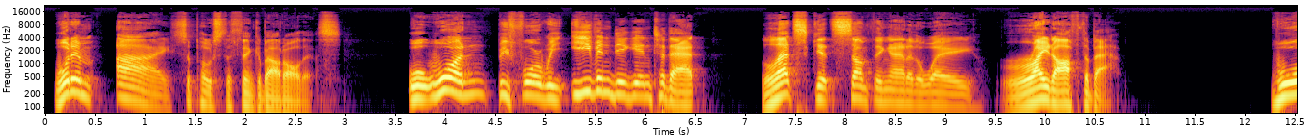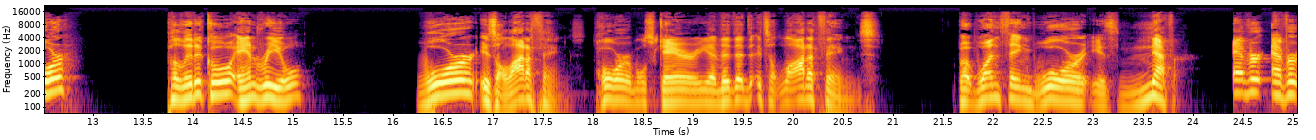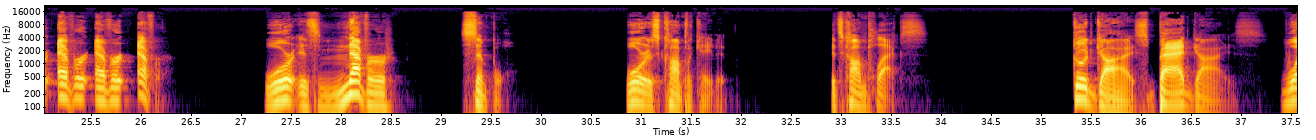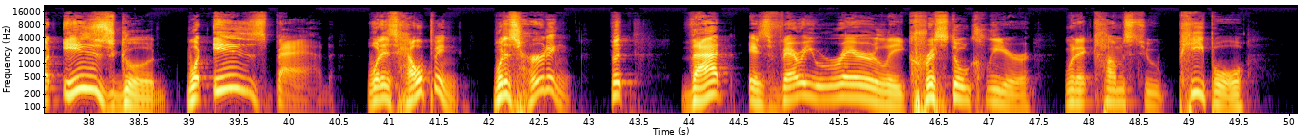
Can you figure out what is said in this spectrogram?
What am I supposed to think about all this? Well, one, before we even dig into that, let's get something out of the way right off the bat. War, political and real, war is a lot of things. Horrible, scary, uh, it's a lot of things. But one thing war is never, ever, ever, ever, ever, ever. War is never simple. War is complicated. It's complex. good guys, bad guys, what is good, what is bad, what is helping, what is hurting. But that is very rarely crystal clear when it comes to people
